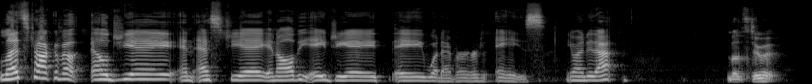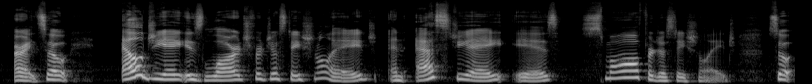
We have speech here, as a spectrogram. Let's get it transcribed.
Let's talk about LGA and SGA and all the AGA, A whatever A's. You want to do that? Let's do it. All right. So LGA is large for gestational age, and SGA is small for gestational age. So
